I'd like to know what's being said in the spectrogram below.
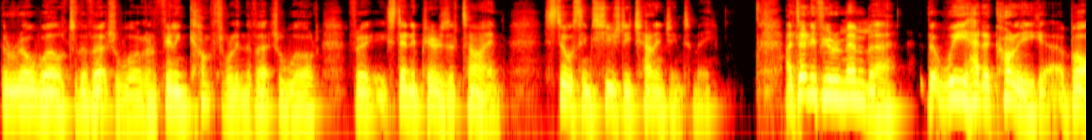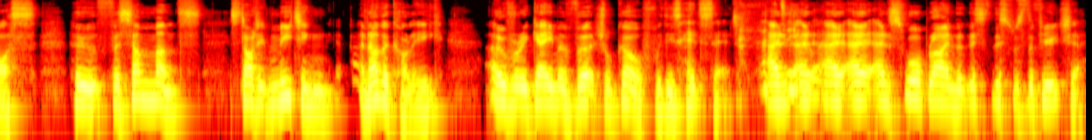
the real world to the virtual world and feeling comfortable in the virtual world for extended periods of time still seems hugely challenging to me. I don't know if you remember that we had a colleague, a boss, who for some months started meeting another colleague over a game of virtual golf with his headset and, and, and, and, swore blind that this, this was the future.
